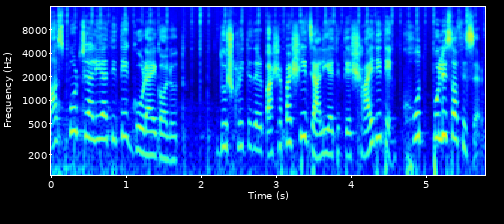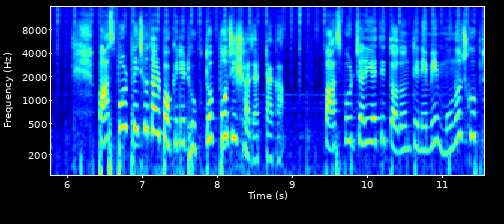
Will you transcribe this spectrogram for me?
পাসপোর্ট জালিয়াতিতে গোড়ায় গলদ। দুষ্কৃতীদের পাশাপাশি জালিয়াতিতে সায় দিতেন খোদ পুলিশ অফিসার। পাসপোর্ট পিছু তার পকেটে ঢুকত পঁচিশ হাজার টাকা। পাসপোর্ট জালিয়াতির তদন্তে নেমে মনোজ গুপ্ত,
